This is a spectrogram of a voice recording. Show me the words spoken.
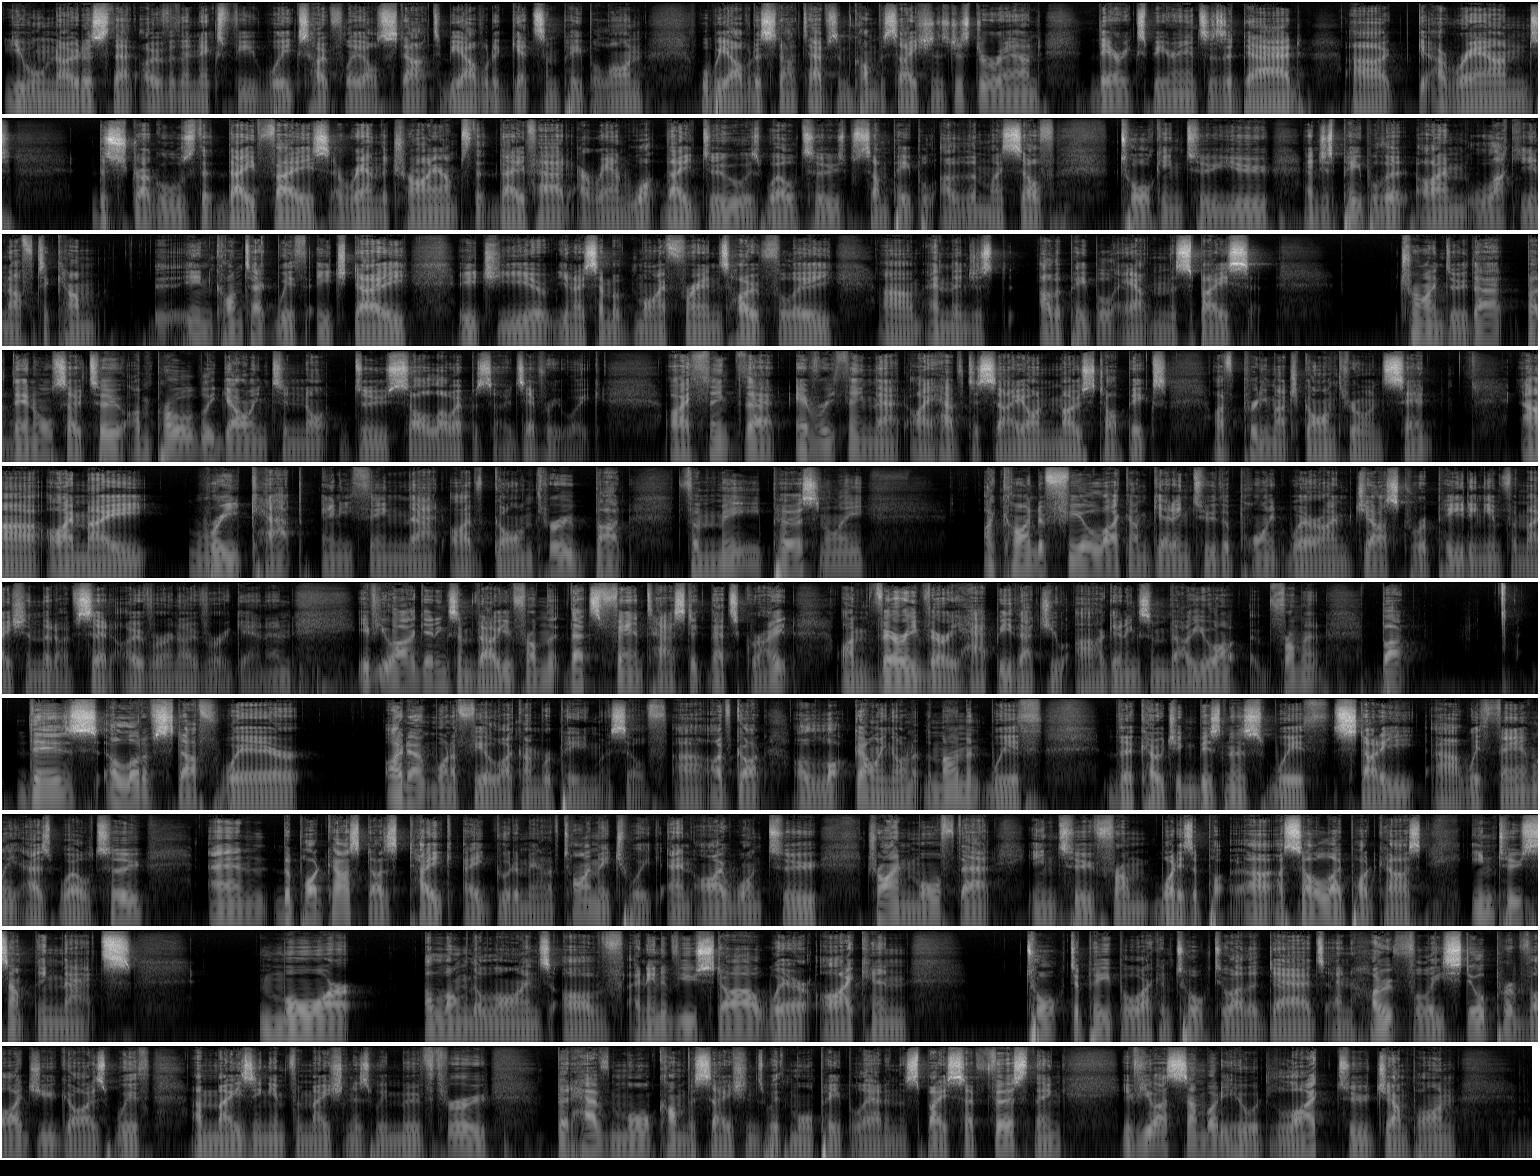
you will notice that over the next few weeks, hopefully, I'll start to be able to get some people on. We'll be able to start to have some conversations just around their experience as a dad, uh, around the struggles that they face, around the triumphs that they've had, around what they do as well too. Some people other than myself talking to you and just people that I'm lucky enough to come in contact with each day, each year. You know, some of my friends, hopefully, um, and then just other people out in the space. Try and do that, but then also too, I'm probably going to not do solo episodes every week. I think that everything that I have to say on most topics, I've pretty much gone through and said. Uh, I may recap anything that I've gone through. But for me personally, I kind of feel like I'm getting to the point where I'm just repeating information that I've said over and over again. And if you are getting some value from it, that's fantastic. That's great. I'm very, very happy that you are getting some value from it. But there's a lot of stuff where I don't want to feel like I'm repeating myself. Uh, I've got a lot going on at the moment with the coaching business, with study, uh, with family as well too. And the podcast does take a good amount of time each week, and I want to try and morph that into from what is a uh, a solo podcast into something that's more along the lines of an interview style where I can talk to people, I can talk to other dads, and hopefully still provide you guys with amazing information as we move through, but have more conversations with more people out in the space. So, first thing, if you are somebody who would like to jump on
